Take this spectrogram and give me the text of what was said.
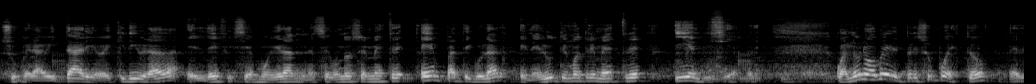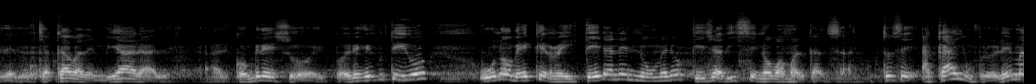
superavitaria o equilibrada, el déficit es muy grande en el segundo semestre, en particular en el último trimestre y en diciembre. Cuando uno ve el presupuesto, el, que acaba de enviar al, al Congreso el Poder Ejecutivo, uno ve que reiteran el número que ella dice no vamos a alcanzar. Entonces, acá hay un problema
